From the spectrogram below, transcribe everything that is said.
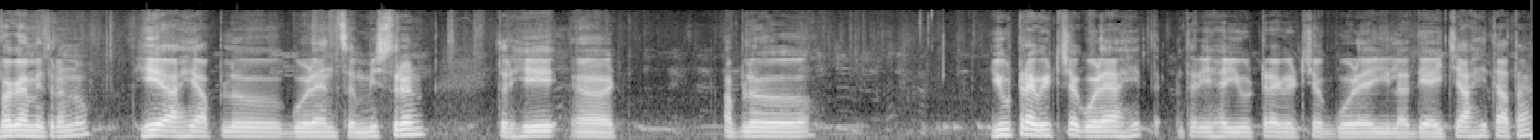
बघा मित्रांनो हे आहे आपलं गोळ्यांचं मिश्रण. तर हे आपलं युट्रॅव्हिटच्या गोळ्या आहेत. तर ह्या युट्रॅव्हिटच्या गोळ्या हिला द्यायच्या आहेत आता.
